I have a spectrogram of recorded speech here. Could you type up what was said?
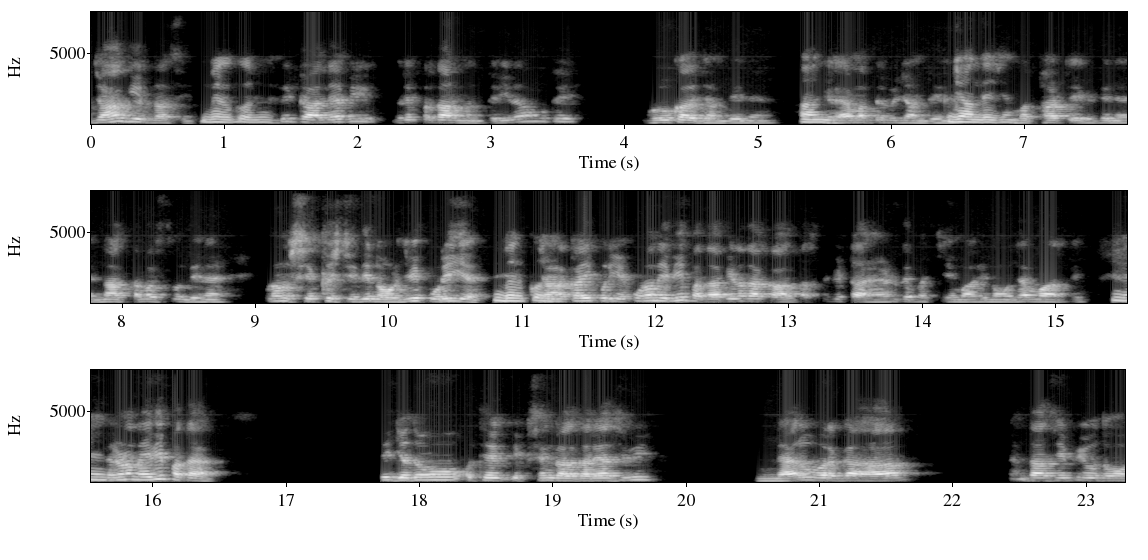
ਜਹਾਂਗੀਰ ਦਾ ਸੀ। ਬਿਲਕੁਲ ਜੀ, ਤੇ ਗੱਲ ਆ ਵੀ ਜਿਹੜੇ ਪ੍ਰਧਾਨ ਮੰਤਰੀ ਨਾ ਉਹ ਤੇ ਗੁਰੂ ਘਰ ਜਾਂਦੇ ਨੇ ਹਾਂਜੀ। ਗ੍ਰਹਿ ਮੰਤਰੀ ਵੀ ਜਾਂਦੇ ਨੇ ਜਾਂਦੇ ਜਾਂਦੇ। ਮੱਥਾ ਟੇਕਦੇ ਨੇ ਨਤਮਸਤ ਹੁੰਦੇ ਨੇ ਉਹਨਾਂ ਨੂੰ ਸਿੱਖ ਹਿਸਟਰੀ ਦੀ ਨੌਲੇਜ ਵੀ ਪੂਰੀ ਹੈ ਬਿਲਕੁਲ। ਜਾਣਕਾਰੀ ਪੂਰੀ ਹੈ। ਉਹਨਾਂ ਨੂੰ ਇਹ ਵੀ ਪਤਾ ਵੀ ਇਹਨਾਂ ਦਾ ਅਕਾਲ ਤਖਤ ਵੀ ਇਹਨਾਂ ਦੇ ਬੱਚੇ ਮਾਰੇ ਨੌਜਵਾਨ ਮਾਰਤੇ ਬਿਲਕੁਲ, ਫਿਰ ਉਹਨਾਂ ਨੂੰ ਇਹ ਵੀ ਪਤਾ ਕਿ ਜਦੋਂ ਉੱਥੇ ਇੱਕ ਸਿੰਘ ਗੱਲ ਕਰ ਰਿਹਾ ਸੀ ਵੀ ਨਹਿਰੂ ਵਰਗਾ ਕਹਿੰਦਾ ਸੀ ਵੀ ਉਦੋਂ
